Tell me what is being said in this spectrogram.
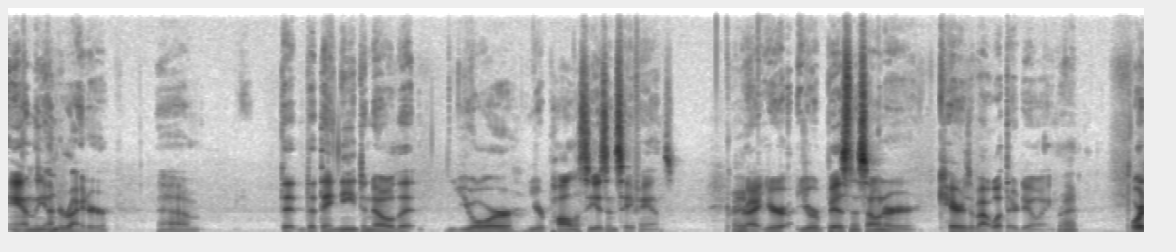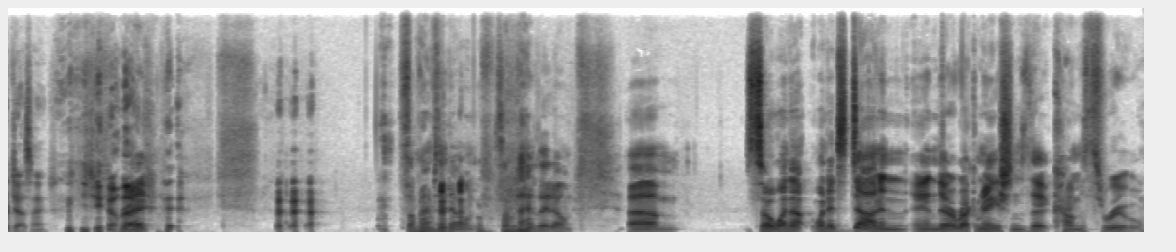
and the underwriter um, that that they need to know that your your policy is in safe hands. Great. Right? Your your business owner cares about what they're doing. Right. Or doesn't. you know, Right. Sometimes they don't. Sometimes they don't. Um, so when uh, when it's done and and there are recommendations that come through,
